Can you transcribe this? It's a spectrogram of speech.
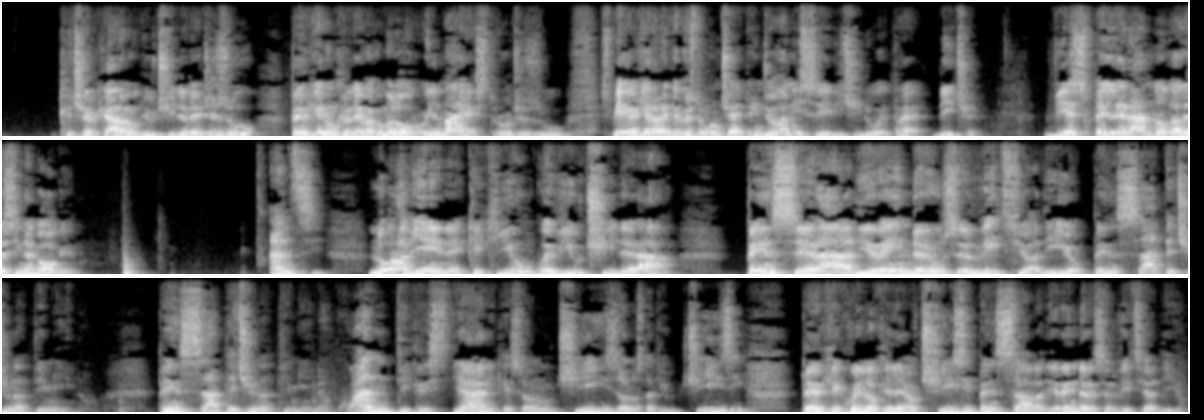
che cercarono di uccidere Gesù perché non credeva come loro. Il maestro Gesù spiega chiaramente questo concetto in Giovanni 16, 2, 3. Dice, vi espelleranno dalle sinagoghe Anzi, l'ora viene che chiunque vi ucciderà penserà di rendere un servizio a Dio. Pensateci un attimino. Pensateci un attimino. Quanti cristiani che sono uccisi, sono stati uccisi perché quello che li ha uccisi pensava di rendere servizio a Dio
